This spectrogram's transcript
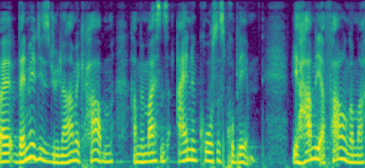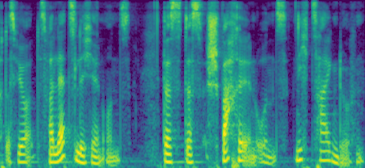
Weil wenn wir diese Dynamik haben, haben wir meistens ein großes Problem. Wir haben die Erfahrung gemacht, dass wir das Verletzliche in uns, das, das Schwache in uns nicht zeigen dürfen.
